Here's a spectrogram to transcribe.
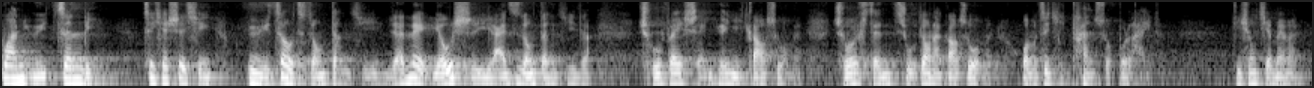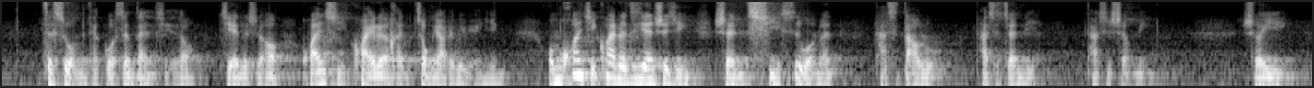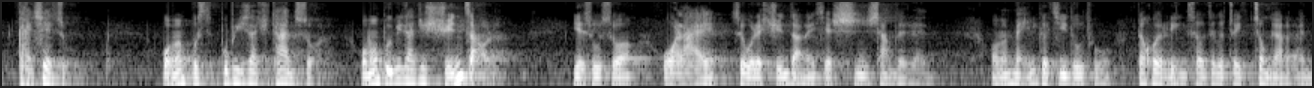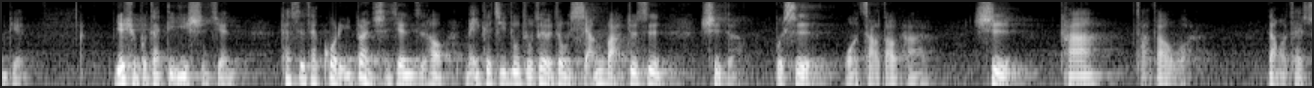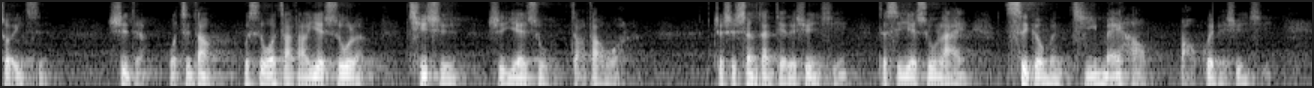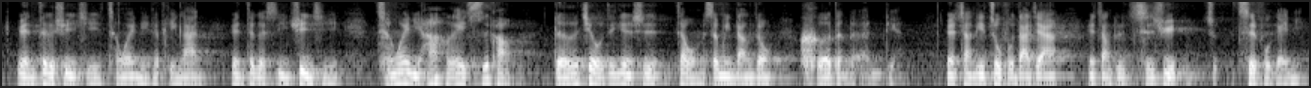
关于真理这些事情，宇宙这种等级，人类有史以来这种等级的，除非神愿意告诉我们，除非神主动来告诉我们，我们自己探索不来的。弟兄姐妹们，这是我们在过圣诞节的时候。节的时候，欢喜快乐很重要的一个原因。我们欢喜快乐这件事情，神启示我们，它是道路，它是真理，它是生命。所以感谢主，我们不是不必再去探索了，我们不必再去寻找了。耶稣说：“我来是为了寻找那些失丧的人。”我们每一个基督徒都会领受这个最重要的恩典，也许不在第一时间。但是在过了一段时间之后，每一个基督徒都有这种想法，就是是的，不是我找到他了，是他找到我了。让我再说一次，是的，我知道不是我找到耶稣了，其实是耶稣找到我了。这是圣诞节的讯息，这是耶稣来赐给我们极美好宝贵的讯息。愿这个讯息成为你的平安，愿这个事情讯息成为你好好可以思考得救这件事在我们生命当中何等的恩典。愿上帝祝福大家，愿上帝持续赐赐福给你。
